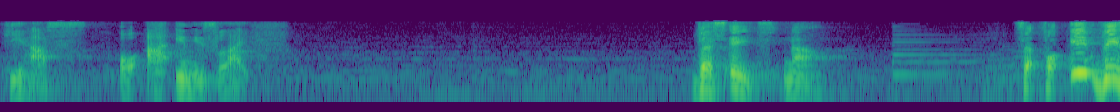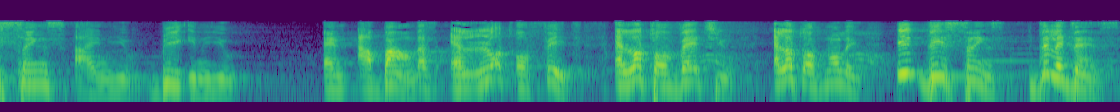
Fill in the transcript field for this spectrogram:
he has or are in his life. Verse 8 now. So, for if these things are in you, be in you, and abound, that's a lot of faith, a lot of virtue, a lot of knowledge. If these things, diligence,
